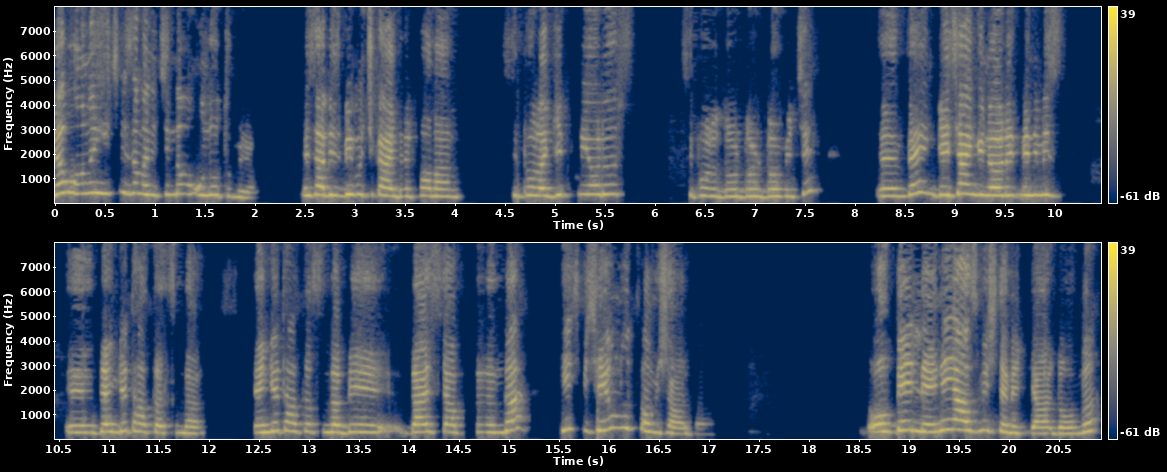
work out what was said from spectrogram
Ve onu hiçbir zaman içinde unutmuyor. Mesela biz bir buçuk aydır falan spora gitmiyoruz. Sporu durdurduğum için. Ee, ve geçen gün öğretmenimiz e, denge tahtasında denge tahtasında bir ders yaptığında hiçbir şeyi unutmamış Arda. O belleğine yazmış demek ki Arda onu.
